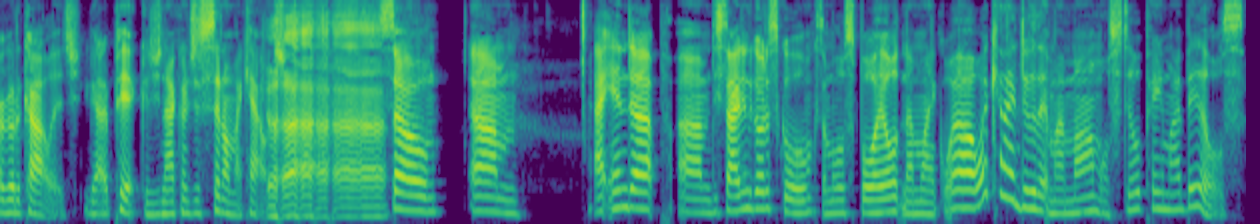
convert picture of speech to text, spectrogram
or go to college. You got to pick because you're not going to just sit on my couch. so, um, I end up um, deciding to go to school because I'm a little spoiled, and I'm like, well, what can I do that my mom will still pay my bills?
